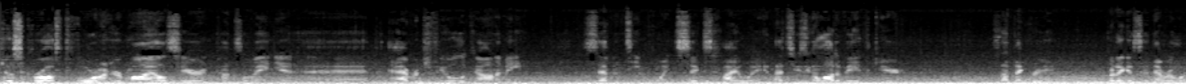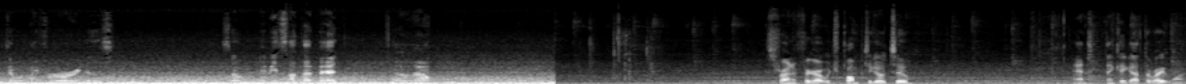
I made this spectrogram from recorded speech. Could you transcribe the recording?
Just crossed 400 miles here in Pennsylvania and average fuel economy 17.6 highway. And that's using a lot of eighth gear. It's not that great, but I guess I never looked at what my Ferrari does. So maybe it's not that bad. I don't know. Just trying to figure out which pump to go to. And I think I got the right one.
